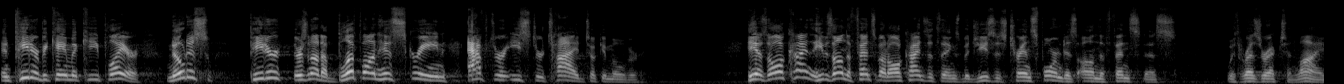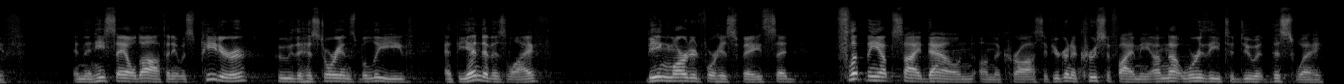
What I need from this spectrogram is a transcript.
and Peter became a key player. Notice, Peter, there's not a blip on his screen after Easter tide took him over. He has all kinds, he was on the fence about all kinds of things, but Jesus transformed his on the fenceness with resurrection life. And then he sailed off, and it was Peter who the historians believe at the end of his life, being martyred for his faith, said, Flip me upside down on the cross. If you're going to crucify me, I'm not worthy to do it this way.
